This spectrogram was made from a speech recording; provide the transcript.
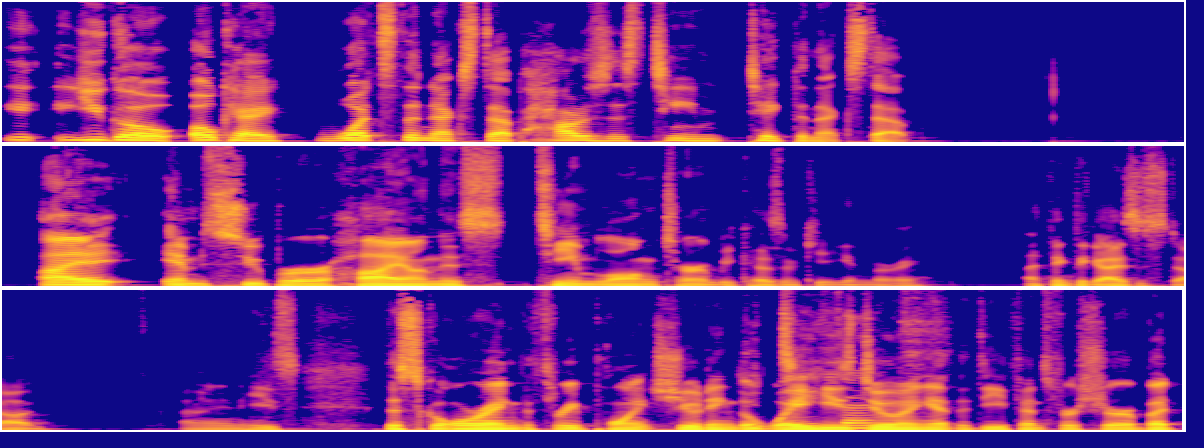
you go, okay, what's the next step? How does this team take the next step? I am super high on this team long term because of Keegan Murray. I think the guy's a stud. I mean, he's the scoring, the three point shooting, the, The way he's doing it, the defense for sure. But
